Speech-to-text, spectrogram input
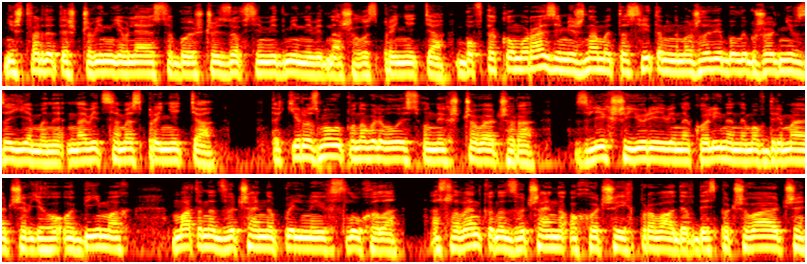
ніж твердити, що він являє собою щось зовсім відмінне від нашого сприйняття. Бо в такому разі між нами та світом неможливі були б жодні взаємини, навіть саме сприйняття. Такі розмови поновлювались у них щовечора. Злігши Юрієві на коліна, немов дрімаючи в його обіймах, Марта надзвичайно пильно їх слухала, а Славенко надзвичайно охоче їх провадив, десь почуваючи,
